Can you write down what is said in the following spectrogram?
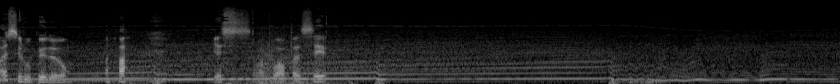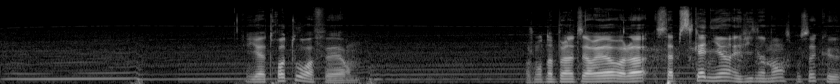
Ouais c'est loupé devant. Ah, yes, on va pouvoir passer. Il y a trois tours à faire. Je monte un peu à l'intérieur, voilà. Sapscania évidemment, c'est pour ça que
